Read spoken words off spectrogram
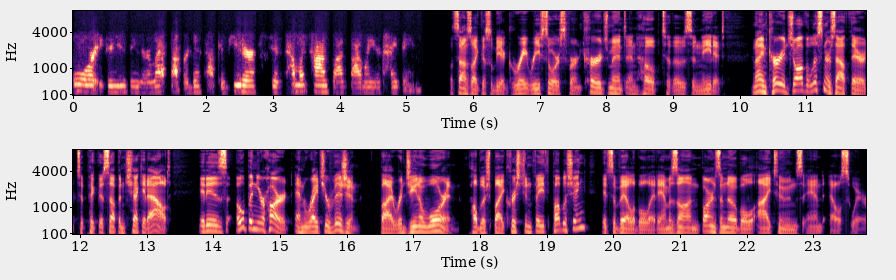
or if you're using your laptop or desktop computer, just how much time flies by when you're typing. Well, it sounds like this will be a great resource for encouragement and hope to those who need it. And I encourage all the listeners out there to pick this up and check it out. It is Open Your Heart and Write Your Vision by Regina Warren, published by Christian Faith Publishing. It's available at Amazon, Barnes & Noble, iTunes, and elsewhere.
